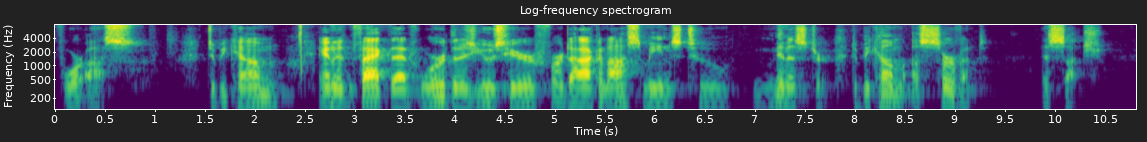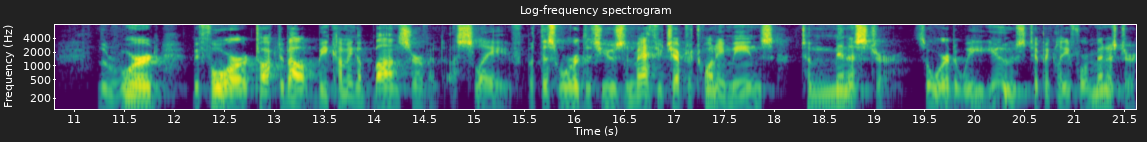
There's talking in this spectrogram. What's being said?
for us. To become, and in fact, that word that is used here for diakonos means to minister, to become a servant as such. The word before talked about becoming a bondservant, a slave. But this word that's used in Matthew chapter 20 means to minister. It's a word that we use typically for minister,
